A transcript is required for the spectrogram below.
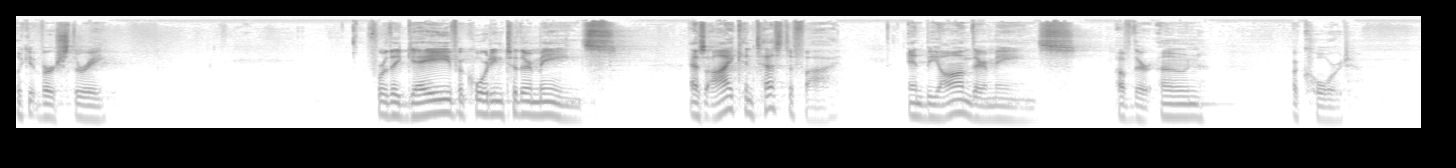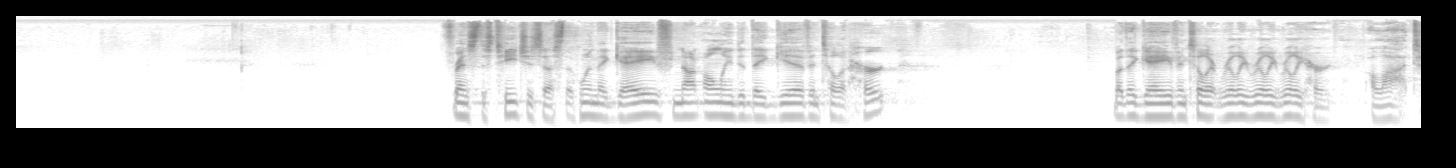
Look at verse 3. For they gave according to their means, as I can testify, and beyond their means of their own accord. Friends, this teaches us that when they gave, not only did they give until it hurt, but they gave until it really, really, really hurt a lot.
